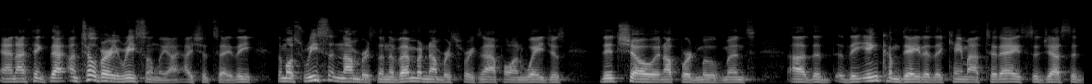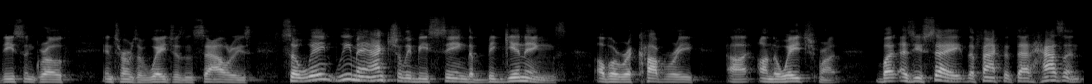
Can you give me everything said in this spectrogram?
And I think that until very recently, I, I, should say, the, the most recent numbers, the November numbers, for example, on wages, did show an upward movement. Uh, the, the income data that came out today suggested decent growth in terms of wages and salaries. So we, we may actually be seeing the beginnings of a recovery uh, on the wage front. But as you say, the fact that that hasn't,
